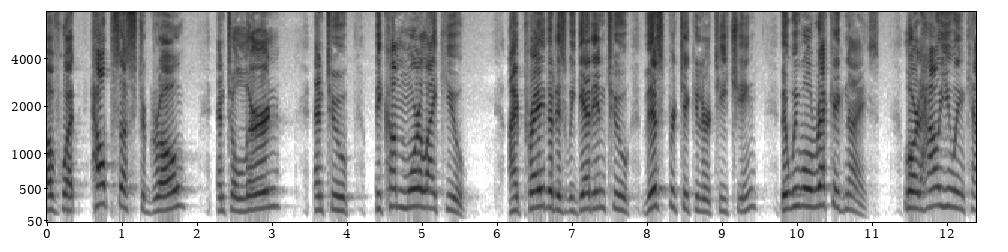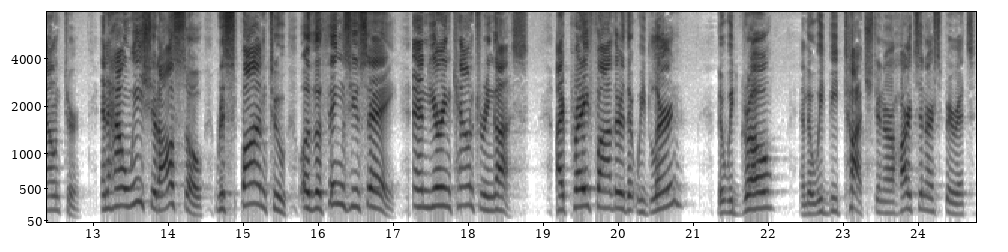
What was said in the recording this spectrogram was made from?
of what helps us to grow and to learn and to become more like you. I pray that as we get into this particular teaching, that we will recognize, Lord, how you encounter and how we should also respond to uh, the things you say and you're encountering us. I pray, Father, that we'd learn, that we'd grow, and that we'd be touched in our hearts and our spirits.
